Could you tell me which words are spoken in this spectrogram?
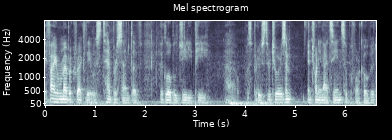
if I remember correctly, it was 10% of the global GDP uh, was produced through tourism in 2019, so before COVID.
